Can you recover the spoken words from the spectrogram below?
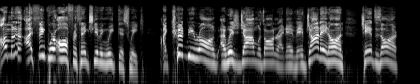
I'm gonna. I think we're off for Thanksgiving week this week. I could be wrong. I wish John was on right now. If, if John ain't on, chances are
